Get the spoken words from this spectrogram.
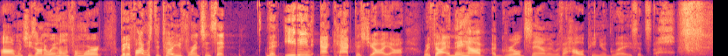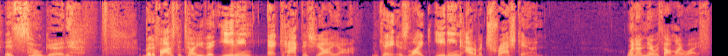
um, when she's on her way home from work. But if I was to tell you, for instance, that that eating at Cactus Yaya without, and they have a grilled salmon with a jalapeno glaze. It's, oh, it's so good. But if I was to tell you that eating at Cactus Yaya okay, is like eating out of a trash can when I'm there without my wife.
